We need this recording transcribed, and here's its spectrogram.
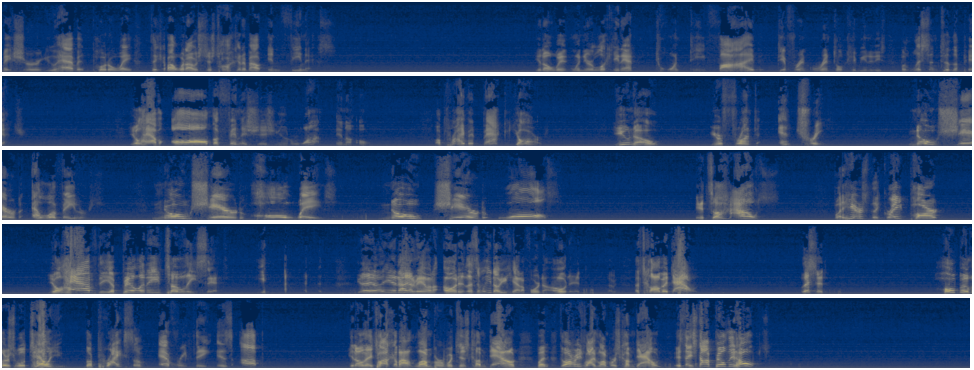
Make sure you have it put away. Think about what I was just talking about in Phoenix. You know, when, when you're looking at 25 different rental communities, but listen to the pitch. You'll have all the finishes you'd want in a home. A private backyard. You know, your front entry. No shared elevators. No shared hallways. No shared walls. It's a house. But here's the great part you'll have the ability to lease it. You're not going to be able to own it. Listen, we know you can't afford to own it. let's calm it down. Listen, home builders will tell you the price of everything is up. You know, they talk about lumber, which has come down, but the only reason why lumber's come down is they stopped building homes.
